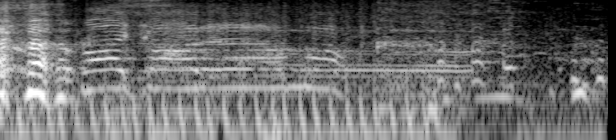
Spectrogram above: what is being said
I got him.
